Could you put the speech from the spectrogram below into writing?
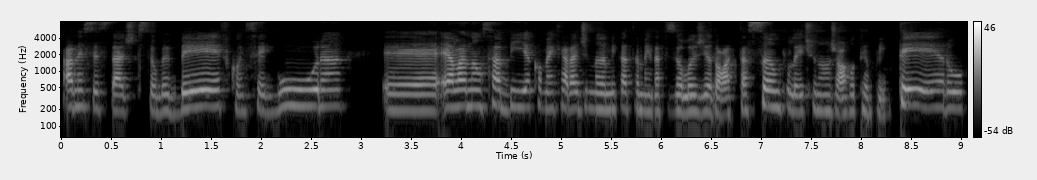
a necessidade do seu bebê, ficou insegura, é, ela não sabia como é que era a dinâmica também da fisiologia da lactação, que o leite não jorra o tempo inteiro,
